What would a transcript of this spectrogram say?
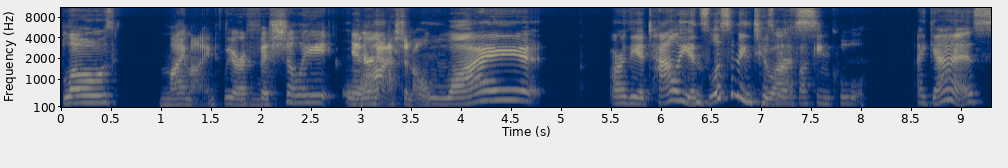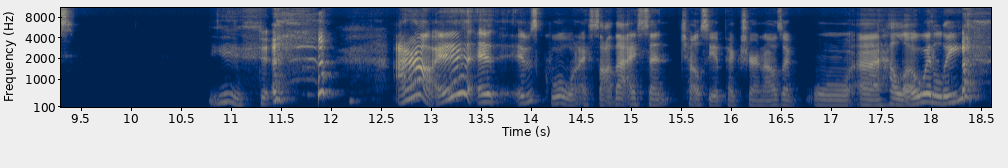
blows my mind. We are officially why- international. Why are the Italians listening to us? fucking cool. I guess. Eesh. I don't know. It, it it was cool when I saw that. I sent Chelsea a picture and I was like, well, uh, "Hello, Italy.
